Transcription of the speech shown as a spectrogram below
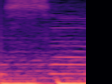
I saw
